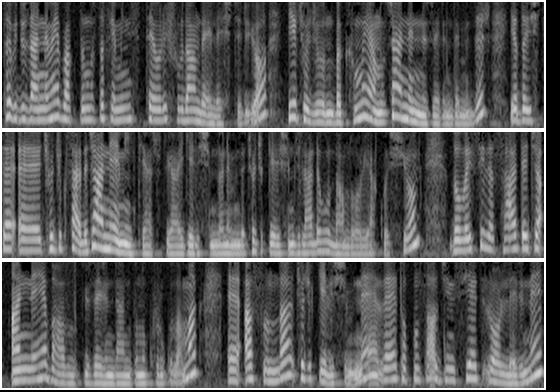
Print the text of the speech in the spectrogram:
Tabii düzenlemeye baktığımızda feminist teori şuradan da eleştiriyor. Bir çocuğun bakımı yalnızca annenin üzerinde midir? Ya da işte e, çocuk sadece anneye mi ihtiyaç duyar gelişim döneminde? Çocuk gelişimciler de buradan doğru yaklaşıyor. Dolayısıyla sadece anneye bağlılık üzerinden bunu kurgulamak e, aslında çocuk gelişimine ve toplumsal cinsiyet rollerine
